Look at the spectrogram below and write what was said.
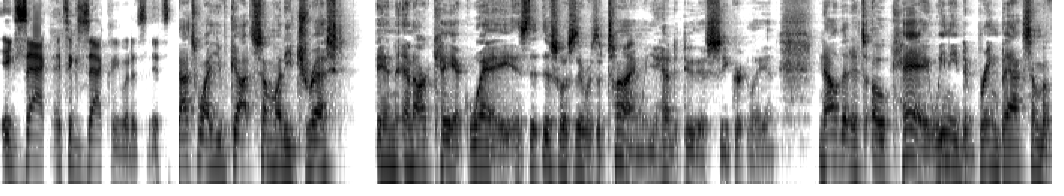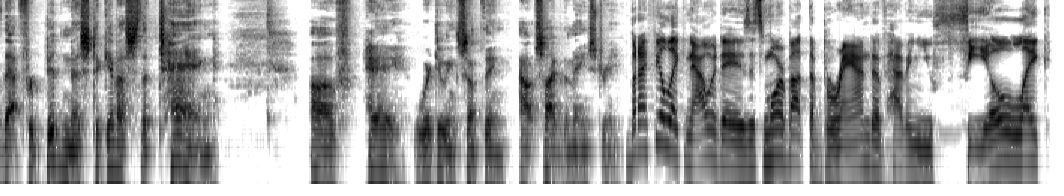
Exact. It's exactly what it's. It's That's why you've got somebody dressed in an archaic way. Is that this was there was a time when you had to do this secretly, and now that it's okay, we need to bring back some of that forbiddenness to give us the tang of hey, we're doing something outside of the mainstream. But I feel like nowadays it's more about the brand of having you feel like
